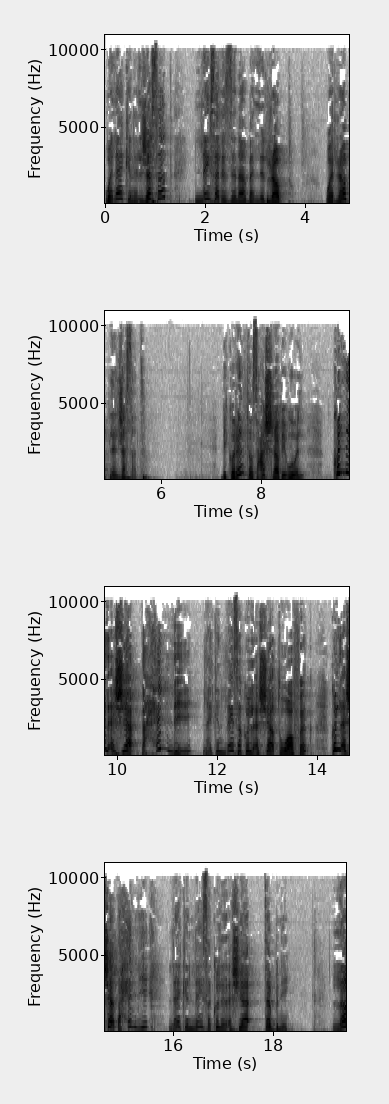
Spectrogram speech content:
ولكن الجسد ليس للزنا بل للرب. والرب للجسد. بكورنثوس عشرة بيقول كل الأشياء تحل لي لكن ليس كل الأشياء توافق. كل الأشياء تحل لي لكن ليس كل الأشياء تبني. لا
